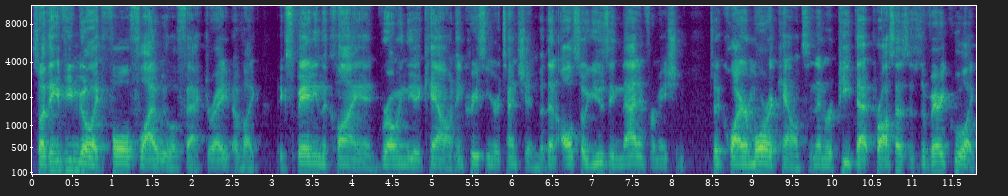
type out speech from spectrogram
So i think if you can go like full flywheel effect right of like expanding the client, growing the account, increasing your retention, but then also using that information to acquire more accounts and then repeat that process. It's a very cool like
